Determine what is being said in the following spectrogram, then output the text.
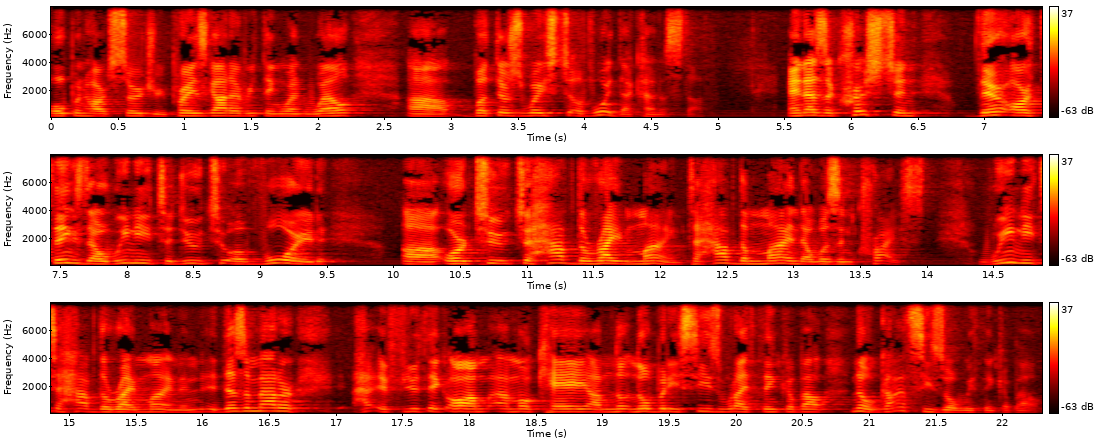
open heart surgery. Praise God, everything went well. Uh, but there's ways to avoid that kind of stuff. And as a Christian, there are things that we need to do to avoid uh, or to, to have the right mind, to have the mind that was in Christ. We need to have the right mind. And it doesn't matter if you think, oh, I'm, I'm okay, I'm no, nobody sees what I think about. No, God sees what we think about.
